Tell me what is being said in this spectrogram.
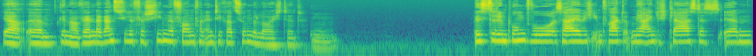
ja, ähm, genau, werden da ganz viele verschiedene Formen von Integration beleuchtet. Mhm. Bis zu dem Punkt, wo Saya mich eben fragt, ob mir eigentlich klar ist, dass ähm,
